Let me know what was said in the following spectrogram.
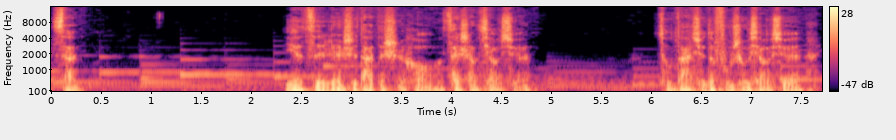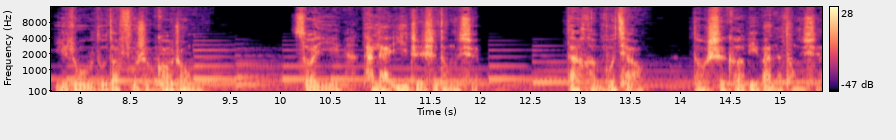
三，叶子认识他的时候才上小学，从大学的附属小学一路读到附属高中。所以他俩一直是同学，但很不巧，都是隔壁班的同学。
